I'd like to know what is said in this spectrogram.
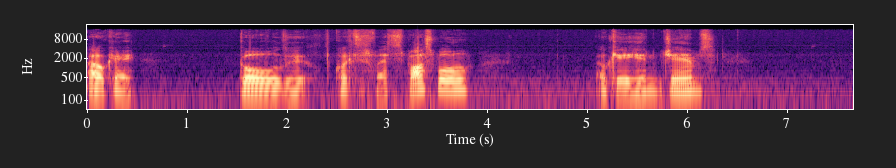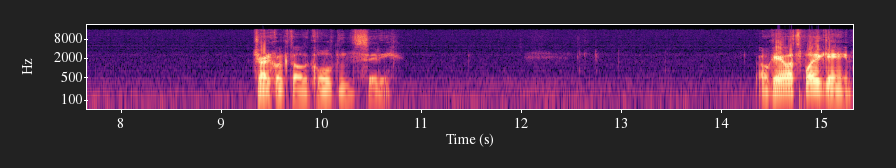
Okay. Gold. Collect as fast as possible. Okay, hidden gems. Try to collect all the gold in the city. Okay, let's play a game.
